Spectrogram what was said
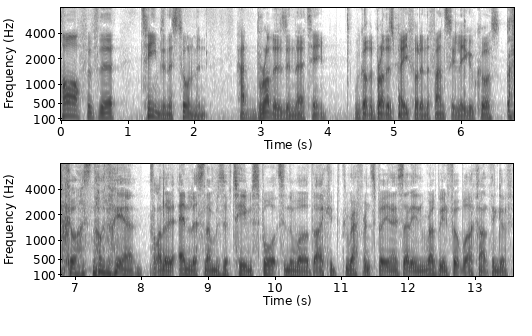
half of the teams in this tournament had brothers in their team. We've got the brothers Bayfield in the Fantasy League, of course. Of course, not the, yeah. It's like there are endless numbers of team sports in the world that I could reference, but you know, certainly in rugby and football, I can't think of.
